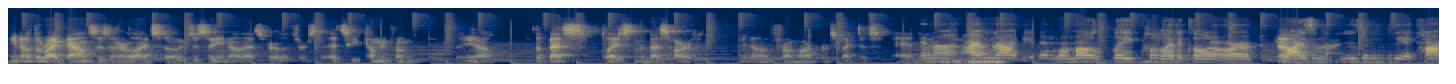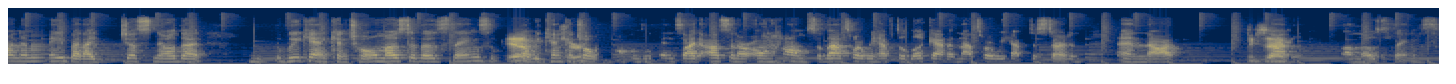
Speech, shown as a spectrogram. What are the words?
you know the right balances in our life. So just so you know that spirit lifters, it's coming from you know the best place and the best heart you know, from our perspectives. And, and uh, I'm not even remotely political or no. wise in the news of the economy, but I just know that we can't control most of those things, yeah, but we can sure. control what happens inside us in our own home. So that's where we have to look at, and that's where we have to start, and, and not exactly not on those things.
